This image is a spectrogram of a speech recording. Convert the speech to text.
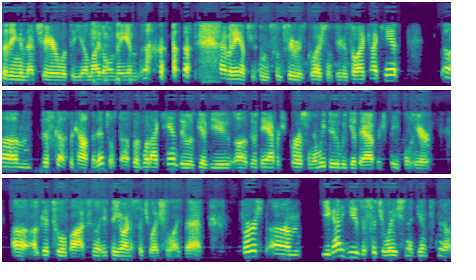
sitting in that chair with the uh, light on me and haven't answered some some serious questions here, so I, I can't um, discuss the confidential stuff. But what I can do is give you uh, the, the average person, and we do. We give the average people here uh, a good toolbox if they are in a situation like that. First, um, you got to use the situation against them.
